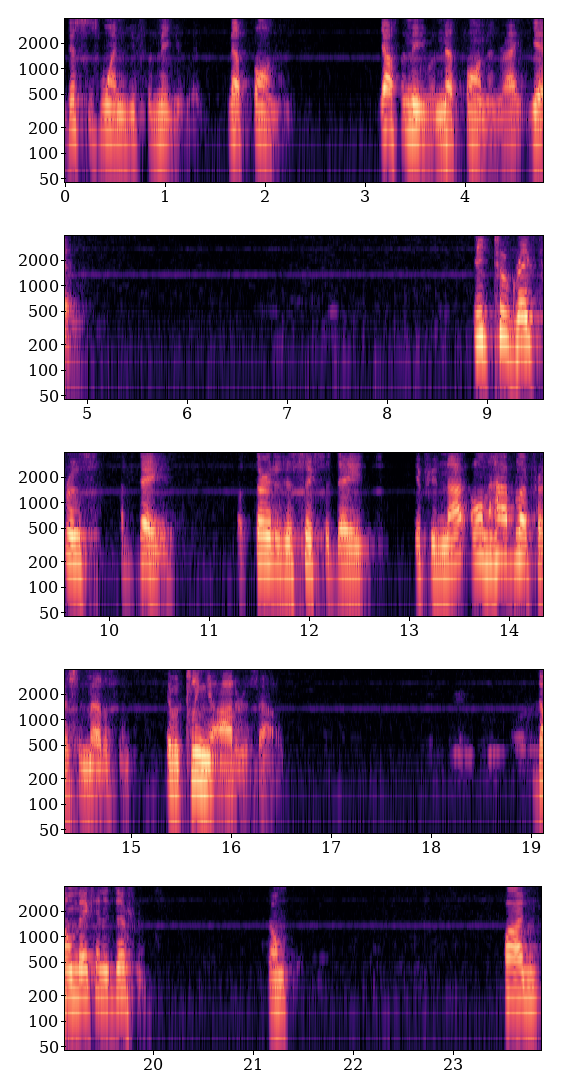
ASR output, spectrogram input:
This is one you're familiar with, metformin. Y'all familiar with metformin, right? Yes. Eat two grapefruits a day for 30 to 60 days. If you're not on high blood pressure medicine, it will clean your arteries out. Don't make any difference. Don't. Pardon?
